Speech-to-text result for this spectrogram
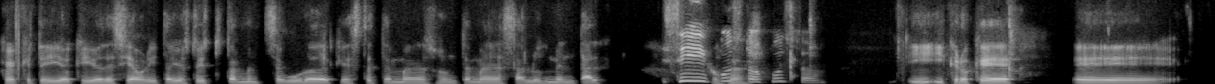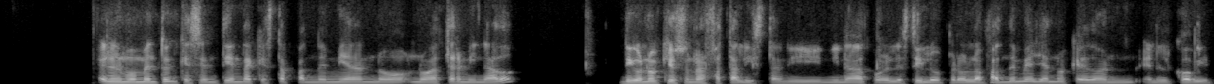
que, te digo, que yo decía ahorita, yo estoy totalmente seguro de que este tema es un tema de salud mental. Sí, justo, justo. Y, y, creo que eh, en el momento en que se entienda que esta pandemia no, no ha terminado, digo, no quiero sonar fatalista ni, ni, nada por el estilo, pero la pandemia ya no quedó en, en, el COVID,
